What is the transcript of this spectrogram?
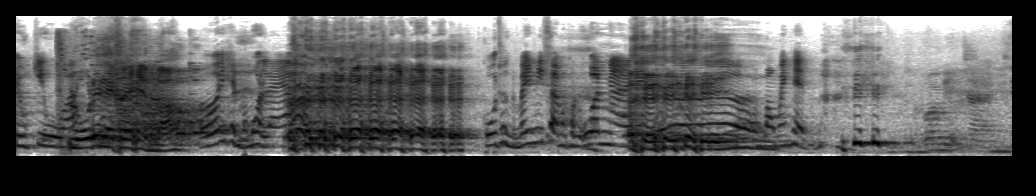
ริวกิวอะรู้ได้ไงเคยเห็นเนาะเอ้ยเห็นมาหมดแล้ว กูถึงไม่มีแฟนเป็นคนอ้วนไงเออมองไม่เห็น โอ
